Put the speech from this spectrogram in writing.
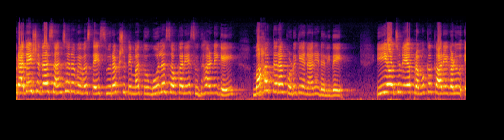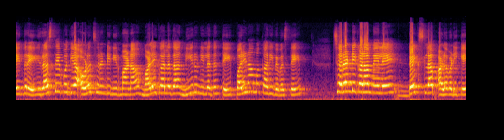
ಪ್ರದೇಶದ ಸಂಚಾರ ವ್ಯವಸ್ಥೆ ಸುರಕ್ಷತೆ ಮತ್ತು ಮೂಲಸೌಕರ್ಯ ಸುಧಾರಣೆಗೆ ಮಹತ್ತರ ಕೊಡುಗೆಯನ್ನ ನೀಡಲಿದೆ. ಈ ಯೋಜನೆಯ ಪ್ರಮುಖ ಕಾರ್ಯಗಳು ಎಂದರೆ ರಸ್ತೆ ಬದಿಯ ಒಳಚರಂಡಿ ನಿರ್ಮಾಣ, ಮಳೆಗಾಲದ ನೀರು ನಿಲ್ಲದಂತೆ ಪರಿಣಾಮಕಾರಿ ವ್ಯವಸ್ಥೆ, ಚರಂಡಿಗಳ ಮೇಲೆ ಡೆಕ್ ಸ್ಲಾಬ್ ಅಳವಡಿಕೆ,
